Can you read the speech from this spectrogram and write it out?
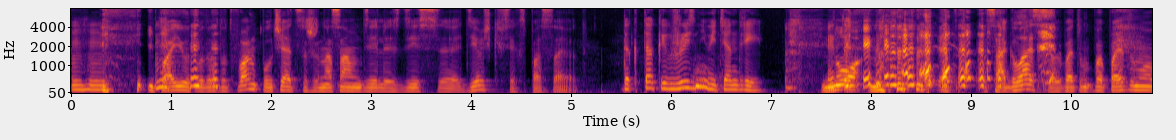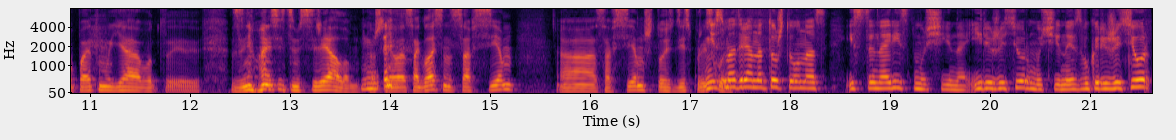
и, и поют вот этот фанк, получается же на самом деле здесь э, девочки всех спасают. Так так и в жизни ведь, Андрей. Но согласен, поэтому, по- поэтому, поэтому я вот э, занимаюсь этим сериалом, потому что я согласен со всем, а, со всем, что здесь происходит. Несмотря на то, что у нас и сценарист мужчина, и режиссер мужчина, и звукорежиссер,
